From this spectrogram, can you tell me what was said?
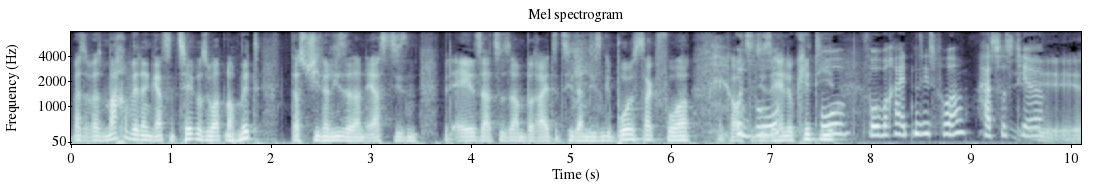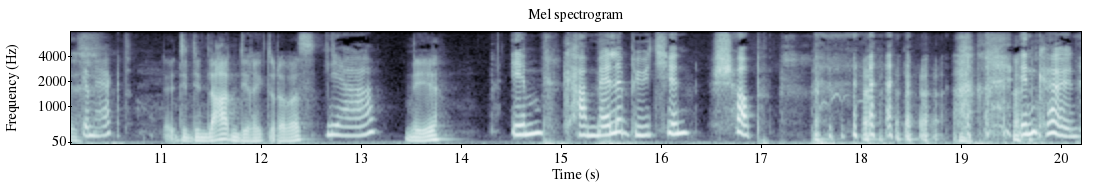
Was, was machen wir denn den ganzen Zirkus überhaupt noch mit, dass Gina Lisa dann erst diesen mit Elsa zusammen bereitet sie dann diesen Geburtstag vor, dann kauft sie diese Hello Kitty, Wo, wo bereiten sie es vor? Hast du es dir Äh. gemerkt? den, den Laden direkt oder was? Ja, Nee. im Kamellebütchen Shop. In Köln.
